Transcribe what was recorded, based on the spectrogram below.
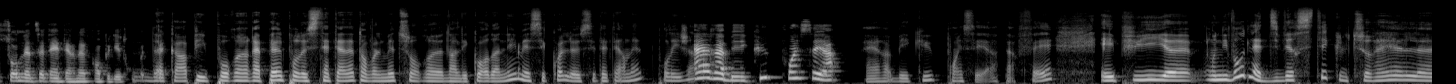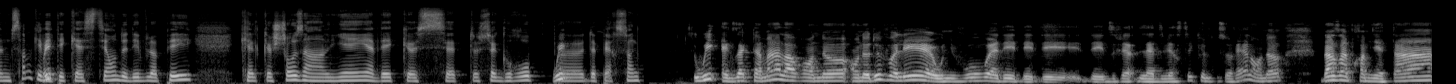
Sur notre site Internet qu'on peut les trouver. D'accord. Puis pour un rappel, pour le site Internet, on va le mettre sur, euh, dans les coordonnées, mais c'est quoi le site Internet pour les gens? rabq.ca rabq.ca, parfait. Et puis, euh, au niveau de la diversité culturelle, il me semble qu'il avait été question de développer quelque chose en lien avec cette, ce groupe de personnes oui, exactement. Alors, on a, on a deux volets euh, au niveau euh, des, des, des, de la diversité culturelle. On a, dans un premier temps,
